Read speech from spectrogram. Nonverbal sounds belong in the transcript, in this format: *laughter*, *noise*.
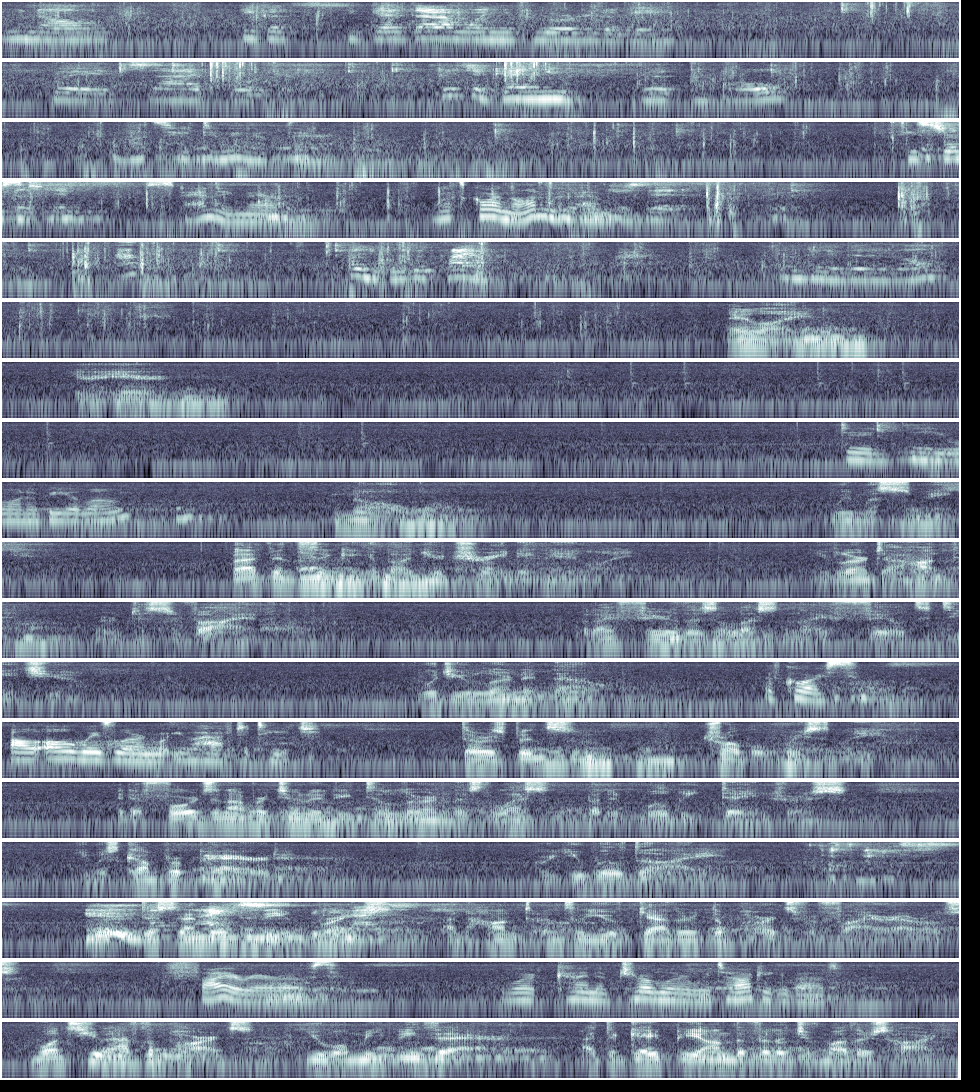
You know, because you get that when you pre-order the game. Wait, side order. Please can you flip the hole. What's he doing up there? He's just standing there. What's going on with him? Oh, you was a time. Something I didn't know. Aloy, you're here. Did you want to be alone? No. We must speak. I've been thinking about your training, Aloy. You've learned to hunt, learned to survive. But I fear there's a lesson I failed to teach you. Would you learn it now? Of course. I'll always learn what you have to teach. There has been some trouble recently. It affords an opportunity to learn this lesson, but it will be dangerous. You must come prepared, or you will die. That's nice. Descend nice. into the embrace nice. and hunt until you have gathered the parts for fire arrows. Fire arrows. What kind of trouble are we talking about? Once you have the parts, you will meet me there, at the gate beyond the village of Mother's Heart.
